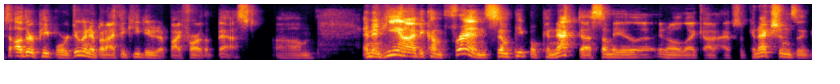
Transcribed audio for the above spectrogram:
So other people were doing it, but I think he did it by far the best. Um, and then he and I become friends. Some people connect us. Somebody, uh, you know, like I have some connections and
